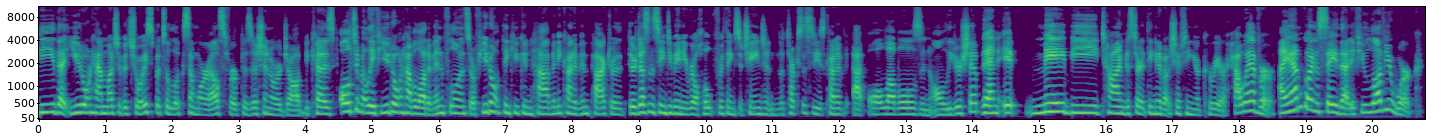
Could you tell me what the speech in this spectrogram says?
be that you don't have much of a choice but to look somewhere else for a position or a job because ultimately, if you don't have a lot of influence or if you don't think you can have any kind of impact or there doesn't seem to be any real hope for for things to change and the toxicity is kind of at all levels and all leadership, then it may be time to start thinking about shifting your career. However, I am going to say that if you love your work,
